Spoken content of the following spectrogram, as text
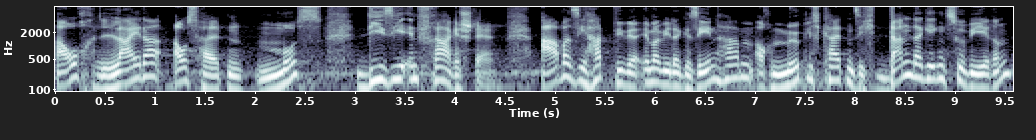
auch leider aushalten muss, die sie in Frage stellen. Aber sie hat, wie wir immer wieder gesehen haben, auch Möglichkeiten, sich dann dagegen zu wehren,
